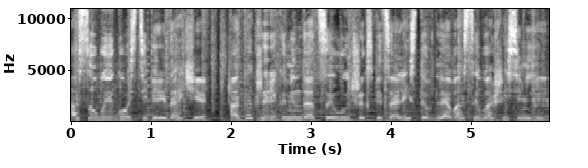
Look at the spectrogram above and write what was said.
особые гости передачи, а также рекомендации лучших специалистов для вас и вашей семьи.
